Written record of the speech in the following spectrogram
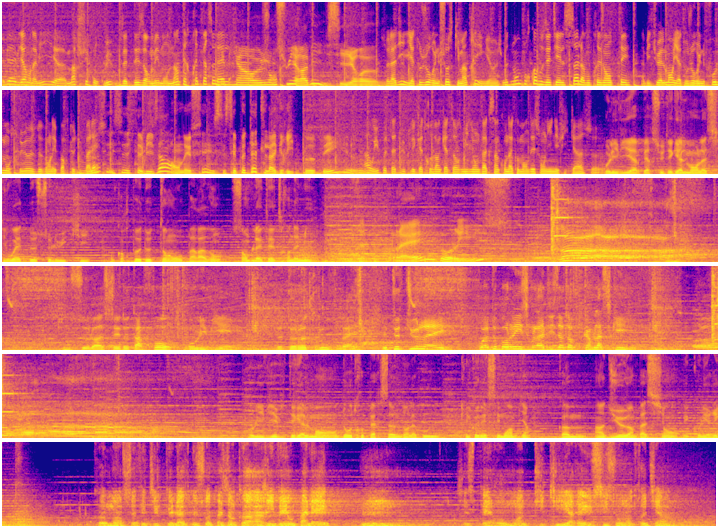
Eh bien, eh bien, mon ami, euh, marché conclu, vous êtes désormais mon interprète personnel. Eh bien, euh, j'en suis ravi, sire. euh. Cela dit, il y a toujours une chose qui m'intrigue. Je me demande pourquoi vous étiez le seul à vous présenter. Habituellement, il y a toujours une foule monstrueuse devant les portes du palais. C'est- bizarre, en effet. C'est peut-être la grippe B. euh. Ah oui, peut-être, vu que les 94 millions de vaccins qu'on a commandés sont inefficaces. euh. Olivier aperçut également la silhouette de celui qui, encore peu de temps auparavant, semblait être un ami. Vous êtes prêt, Boris? Tout cela, c'est de ta faute, Olivier. Je te retrouverai et te tuerai. Foi de Boris Vladizatov Kablaski. Olivier vit également d'autres personnes dans la boule, qu'il connaissait moins bien, comme un dieu impatient et colérique, Comment se fait-il que l'œuf ne soit pas encore arrivé au palais? Hmm. J'espère au moins que Kiki a réussi son entretien.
